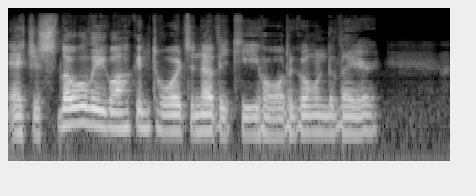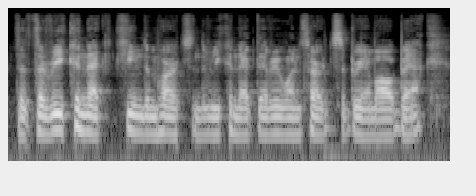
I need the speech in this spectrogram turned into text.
as you're slowly walking towards another keyhole to go into there. To, to reconnect Kingdom Hearts and to reconnect everyone's hearts to bring them all back.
